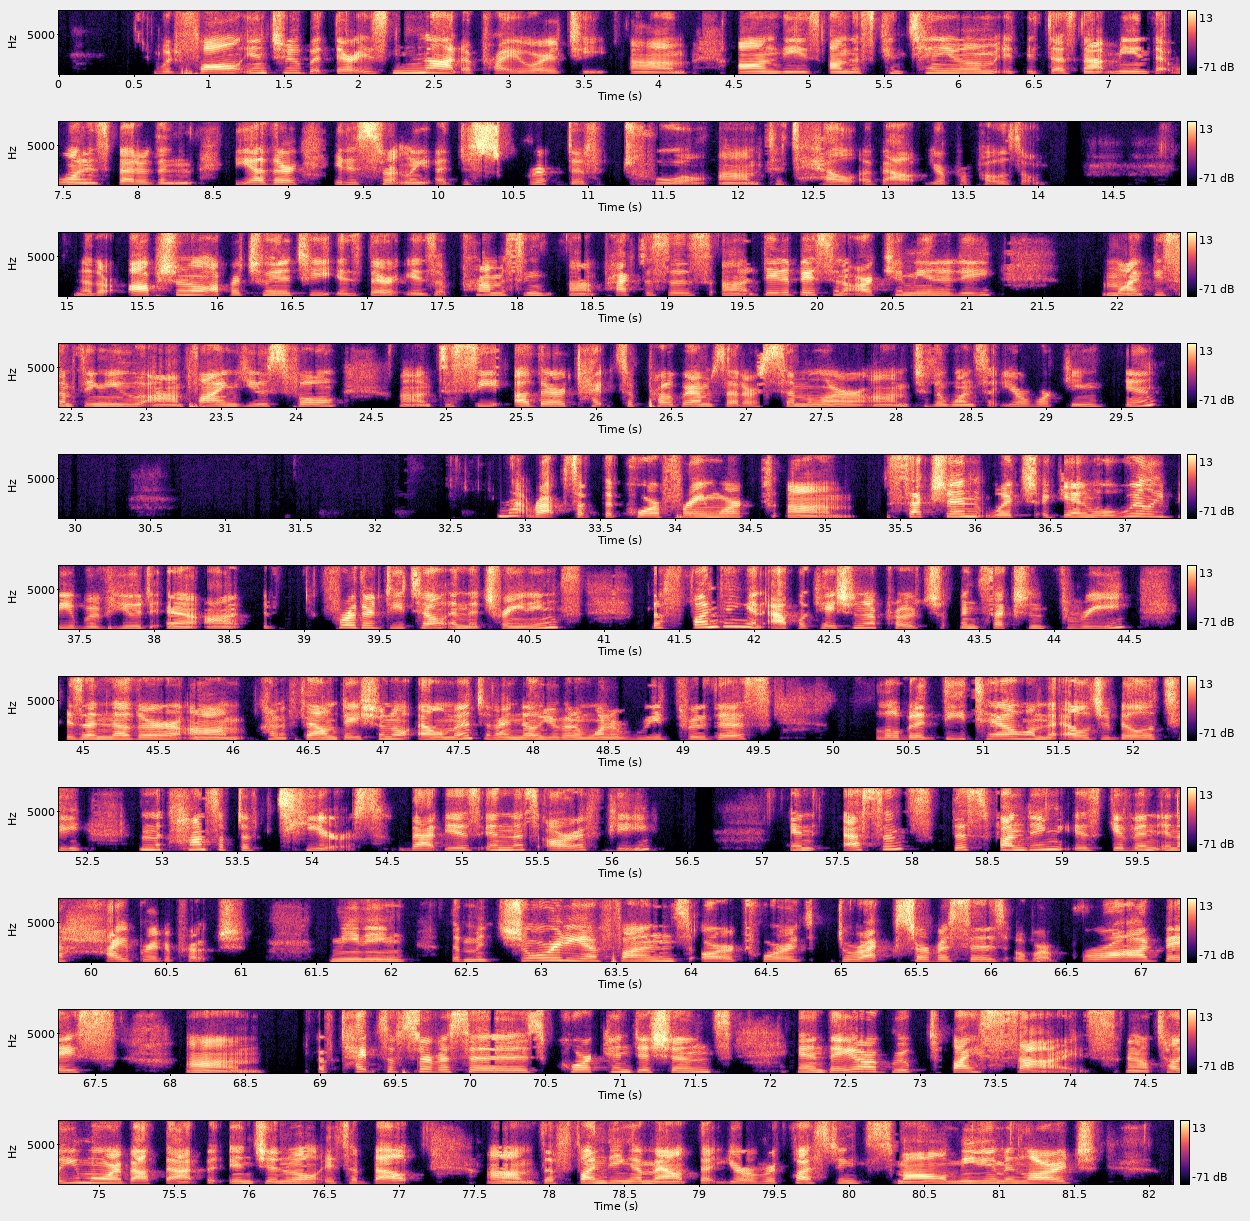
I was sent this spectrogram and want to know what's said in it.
would fall into, but there is not a priority um, on these on this continuum. It, it, does not mean that one is better than the other. It is certainly a descriptive tool um, to tell about your proposal. Another optional opportunity is there is a promising uh, practices uh, database in our community might be something you um, find useful uh, to see other types of programs that are similar um, to the ones that you're working in. And that wraps up the core framework um, section, which again will really be reviewed in uh, further detail in the trainings. The funding and application approach in section three is another um, kind of foundational element. And I know you're going to want to read through this a little bit of detail on the eligibility and the concept of tiers that is in this RFP. In essence, this funding is given in a hybrid approach meaning the majority of funds are towards direct services over a broad base um, of types of services, core conditions, and they are grouped by size. And I'll tell you more about that, but in general, it's about um, the funding amount that you're requesting, small, medium, and large,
